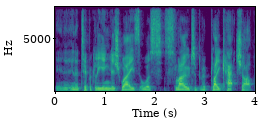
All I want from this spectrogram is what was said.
in, in, a typically English way, it's always slow to play catch up.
